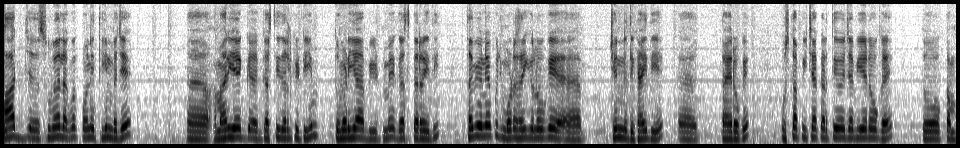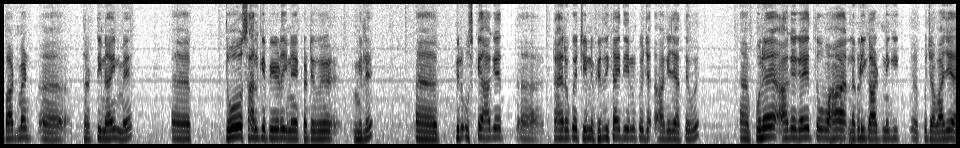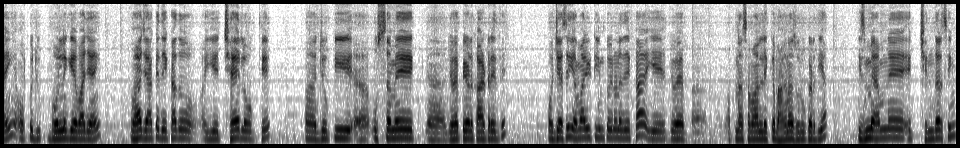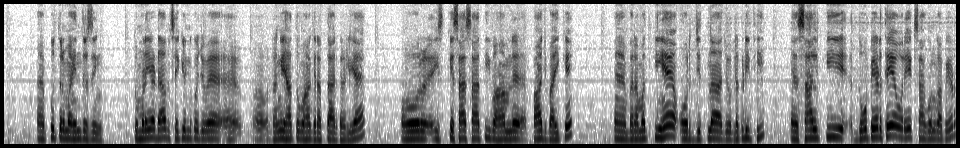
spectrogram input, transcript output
आज सुबह लगभग पौने तीन बजे हमारी एक गश्ती दल की टीम तुमड़िया बीट में गश्त कर रही थी। तभी उन्हें कुछ मोटरसाइकिलों के चिन्ह दिखाई दिए टायरों के। उसका पीछा करते हुए जब ये लोग गए तो कंपार्टमेंट थर्टी नाइन में दो साल के पेड़ इन्हें कटे हुए मिले। फिर उसके आगे टायरों के चिन्ह फिर दिखाई दिए इनको आगे जाते हुए। पुनः आगे गए तो वहाँ लकड़ी काटने की कुछ आवाज़ें आई और कुछ बोलने की आवाज़ें आई। वहाँ जाके देखा तो ये छः लोग थे जो कि उस समय जो है पेड़ काट रहे थे। और जैसे ही हमारी टीम को इन्होंने देखा, ये जो है अपना सामान लेके भागना शुरू कर दिया। इसमें हमने एक छिंदर सिंह पुत्र महेंद्र सिंह, तुमड़िया डाम सेकंड को जो है रंगे हाथों वहाँ गिरफ़्तार कर लिया है। और इसके साथ साथ ही वहाँ हमने पाँच बाइकें बरामद की हैं और जितना जो लकड़ी थी साल की दो पेड़ थे और एक सागुन का पेड़,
